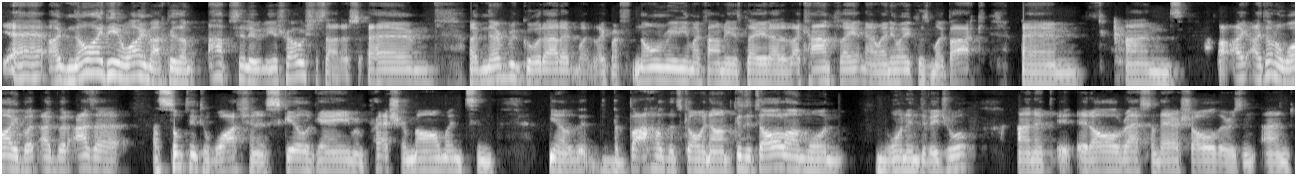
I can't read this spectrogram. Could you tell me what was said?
Yeah, I've no idea why, Matt, because I'm absolutely atrocious at it. Um, I've never been good at it. My, like my, no one really in my family has played at it. I can't play it now anyway because of my back. Um, and I, I don't know why, but uh, but as a as something to watch and a skill game and pressure moments and you know the, the battle that's going on because it's all on one one individual and it, it, it all rests on their shoulders and and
